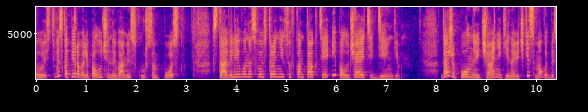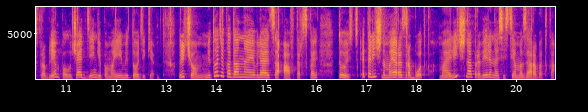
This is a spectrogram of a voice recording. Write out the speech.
То есть вы скопировали полученный вами с курсом пост, вставили его на свою страницу ВКонтакте и получаете деньги. Даже полные чайники и новички смогут без проблем получать деньги по моей методике. Причем методика данная является авторской, то есть это лично моя разработка, моя личная проверенная система заработка.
